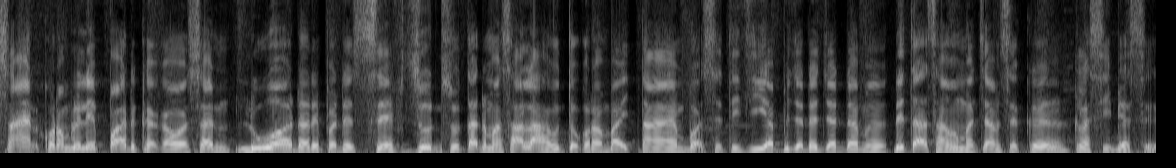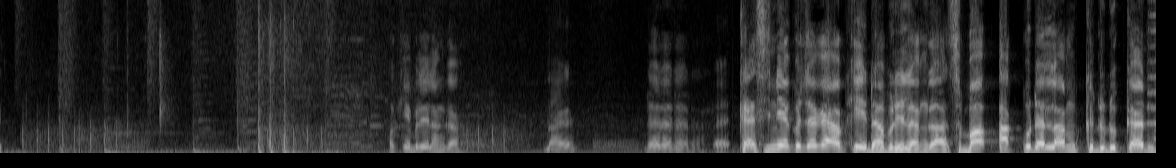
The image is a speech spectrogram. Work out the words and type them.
saat korang boleh lepak dekat kawasan luar daripada safe zone. So tak ada masalah untuk korang buy time, buat strategi apa jada-jada Dia tak sama macam circle klasik biasa. Okey, boleh langgar. Dah ke? Dah dah dah, dah. Kat sini aku cakap okey dah boleh langgar sebab aku dalam kedudukan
